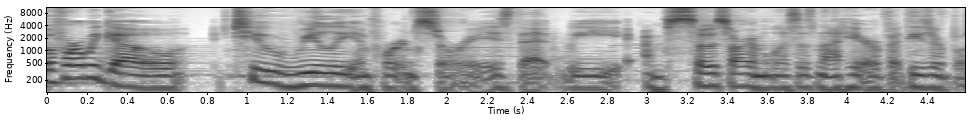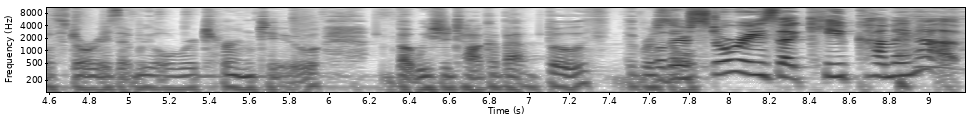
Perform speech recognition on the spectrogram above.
Before we go, two really important stories that we, I'm so sorry Melissa's not here, but these are both stories that we will return to. But we should talk about both the results. Well, there's stories that keep coming up.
